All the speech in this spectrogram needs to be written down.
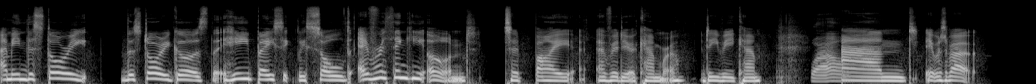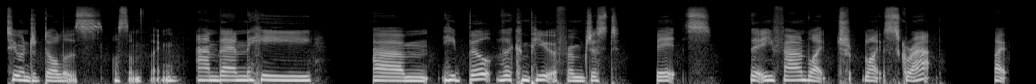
I mean the story the story goes that he basically sold everything he owned to buy a video camera, a DV cam, Wow. and it was about two hundred dollars or something. And then he um he built the computer from just bits that he found like tr- like scrap. Like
